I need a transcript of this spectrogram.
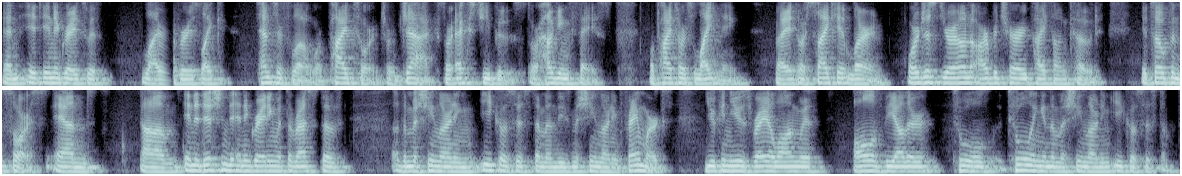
and it integrates with libraries like TensorFlow or PyTorch or JAX or XGBoost or Hugging Face or PyTorch Lightning, right? Or scikit-learn or just your own arbitrary Python code. It's open source. And um, in addition to integrating with the rest of the machine learning ecosystem and these machine learning frameworks, you can use Ray along with all of the other tools, tooling in the machine learning ecosystem.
